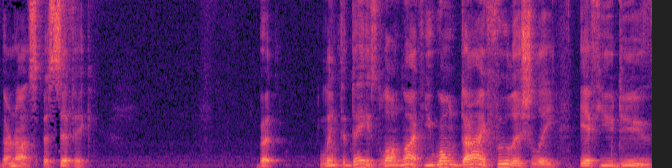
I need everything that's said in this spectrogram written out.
they're not specific. But length of days, long life. You won't die foolishly if you do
